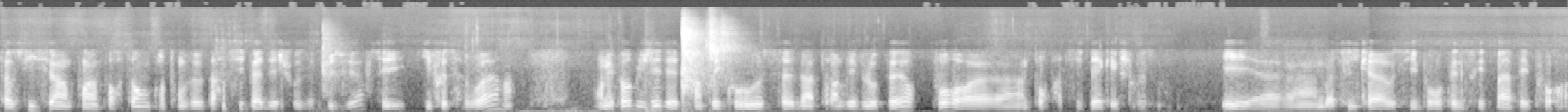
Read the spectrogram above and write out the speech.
Ça aussi c'est un point important quand on veut participer à des choses à plusieurs, c'est qu'il faut savoir, on n'est pas obligé d'être un techos, d'un développeur pour, euh, pour participer à quelque chose. Et euh, bah, c'est le cas aussi pour OpenStreetMap et pour,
